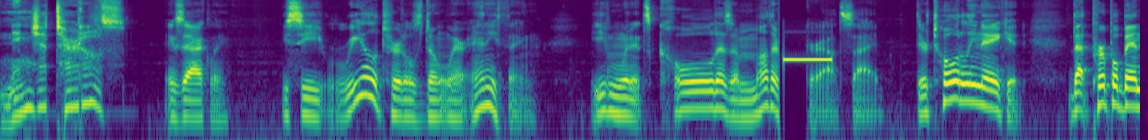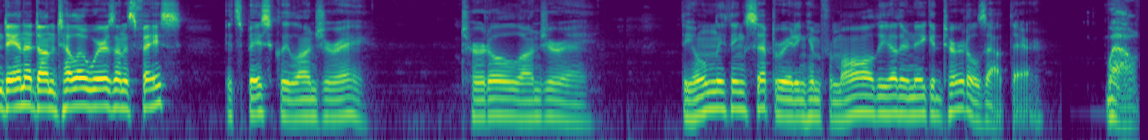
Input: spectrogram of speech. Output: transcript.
Ninja turtles? Exactly. You see, real turtles don't wear anything, even when it's cold as a motherfucker outside. They're totally naked. That purple bandana Donatello wears on his face, it's basically lingerie. Turtle lingerie. The only thing separating him from all the other naked turtles out there. Well,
